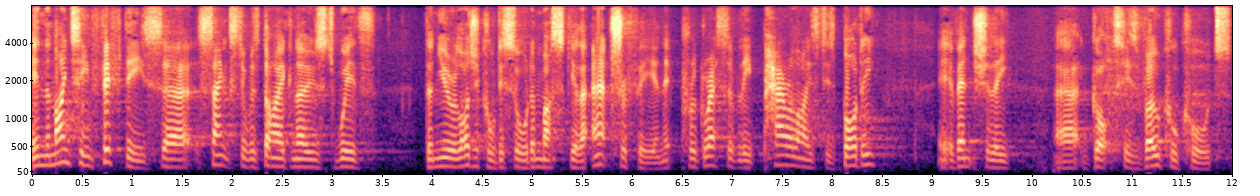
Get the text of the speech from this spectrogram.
In the 1950s, uh, Sangster was diagnosed with the neurological disorder muscular atrophy, and it progressively paralyzed his body. It eventually uh, got his vocal cords.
